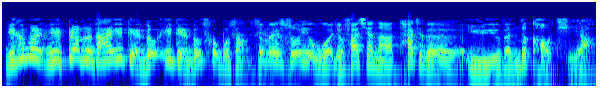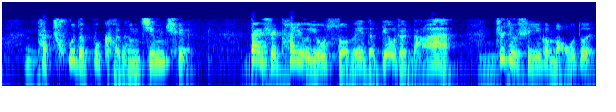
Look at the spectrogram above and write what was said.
你根本你标准答案一点都一点都凑不上。这么，所以我就发现呢，他这个语文的考题啊，他出的不可能精确，但是他又有所谓的标准答案，这就是一个矛盾。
